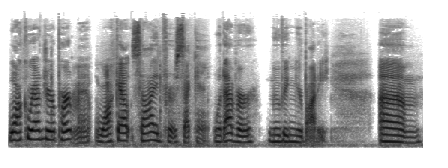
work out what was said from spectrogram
walk around your apartment walk outside for a second whatever moving your body. Um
